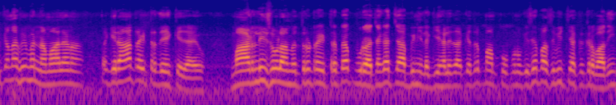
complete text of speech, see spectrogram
ਕਹਿੰਦਾ ਵੀ ਮੈਂ ਨਵਾਂ ਲੈਣਾ ਤਾਂ ਗਿਰਾਂ ਟਰੈਕਟਰ ਦੇਖ ਕੇ ਜਾਇਓ। ਮਾਡਲ ਹੀ 16 ਮਿੱਤਰੋ ਟਰੈਕਟਰ ਪਿਆ ਪੂਰਾ ਚੰਗਾ ਚਾਬੀ ਨਹੀਂ ਲੱਗੀ ਹਲੇ ਤੱਕ ਇਧਰ ਪੰਪ ਪੰਪ ਨੂੰ ਕਿਸੇ ਪਾਸੇ ਵੀ ਚੈੱਕ ਕਰਵਾ ਦੀ।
